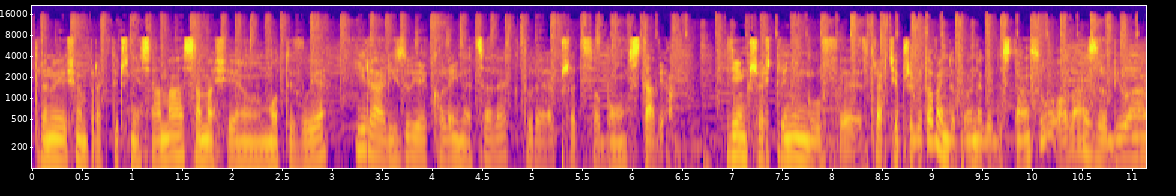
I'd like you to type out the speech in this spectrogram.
trenuje się praktycznie sama, sama się motywuje i realizuje kolejne cele, które przed sobą stawia. Większość treningów w trakcie przygotowań do pełnego dystansu Ola zrobiła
